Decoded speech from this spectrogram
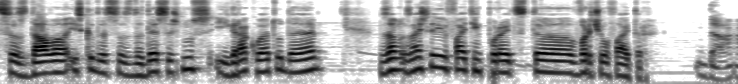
създава, иска да създаде всъщност игра, която да е знаеш ли Fighting поредицата Virtual Fighter? Да.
